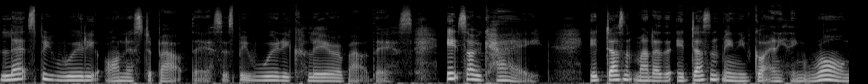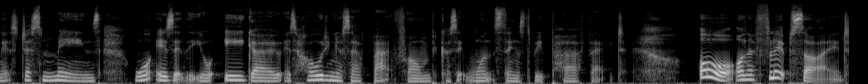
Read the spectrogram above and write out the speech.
Let's be really honest about this. Let's be really clear about this. It's okay. It doesn't matter that it doesn't mean you've got anything wrong. It just means what is it that your ego is holding yourself back from because it wants things to be perfect. Or on the flip side,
